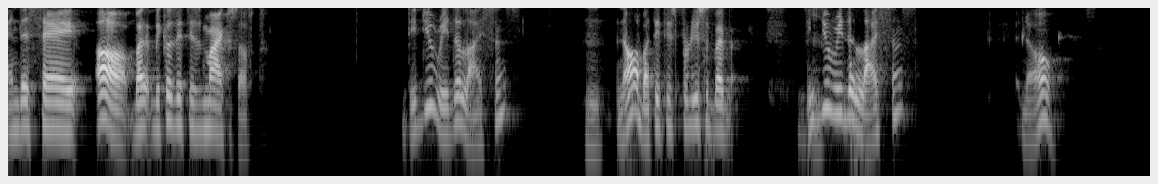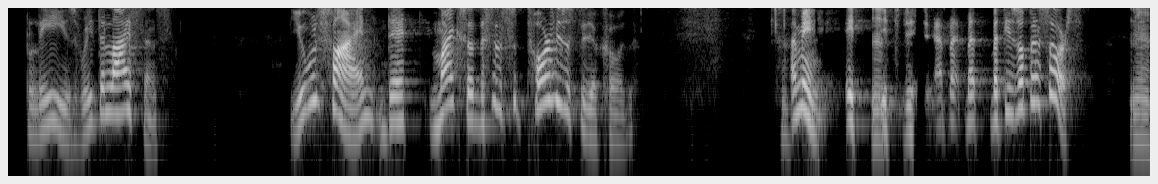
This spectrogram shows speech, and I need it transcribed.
and they say, oh, but because it is Microsoft. Did you read the license? Hmm. No, but it is produced by. Did hmm. you read the license? No. Please read the license. You will find that Microsoft doesn't support Visual Studio Code. I mean, it, it but, but but it's open source. Yeah.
